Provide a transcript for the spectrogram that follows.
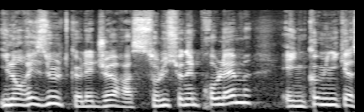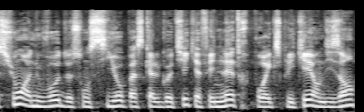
Il en résulte que Ledger a solutionné le problème et une communication à nouveau de son CEO Pascal Gauthier qui a fait une lettre pour expliquer en disant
